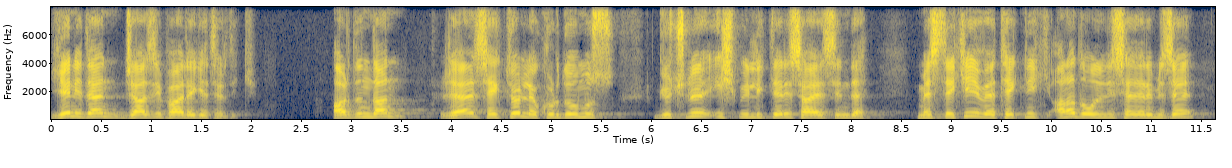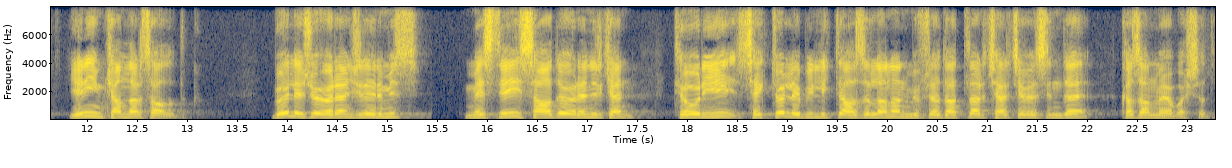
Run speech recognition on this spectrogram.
yeniden cazip hale getirdik. Ardından reel sektörle kurduğumuz güçlü işbirlikleri sayesinde mesleki ve teknik Anadolu liselerimize yeni imkanlar sağladık. Böylece öğrencilerimiz mesleği sahada öğrenirken teoriyi sektörle birlikte hazırlanan müfredatlar çerçevesinde kazanmaya başladı.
